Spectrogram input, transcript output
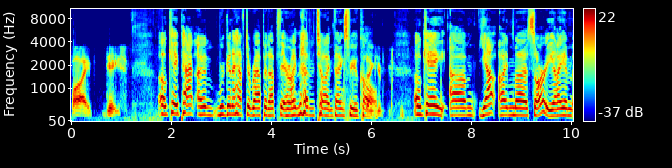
five days. Okay, Pat, uh, we're going to have to wrap it up there. I'm out of time. Thanks for your call. Thank you. Okay, um, yeah, I'm uh, sorry. I am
